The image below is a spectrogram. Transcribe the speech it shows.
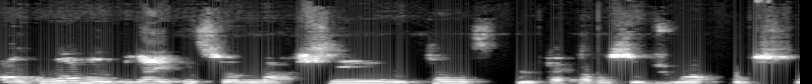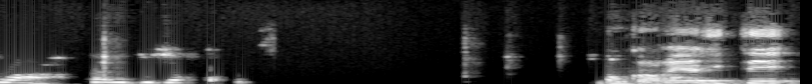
en gros, mon bien était sur le marché le 15, le 14 juin au soir, 22h30. Donc en réalité,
